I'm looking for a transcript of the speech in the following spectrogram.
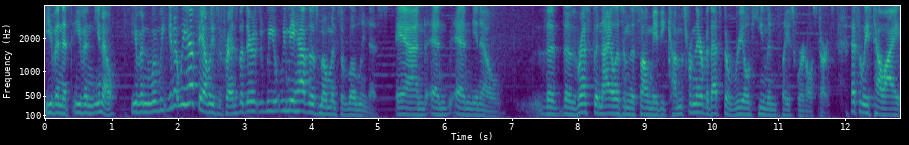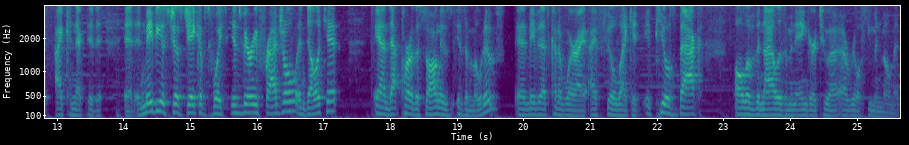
even at even you know even when we you know we have families and friends but there's we, we may have those moments of loneliness. And and and you know the the rest of the nihilism of the song maybe comes from there but that's the real human place where it all starts. That's at least how i i connected it. And maybe it's just jacob's voice is very fragile and delicate and that part of the song is is emotive and maybe that's kind of where i, I feel like it it peels back all of the nihilism and anger to a, a real human moment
